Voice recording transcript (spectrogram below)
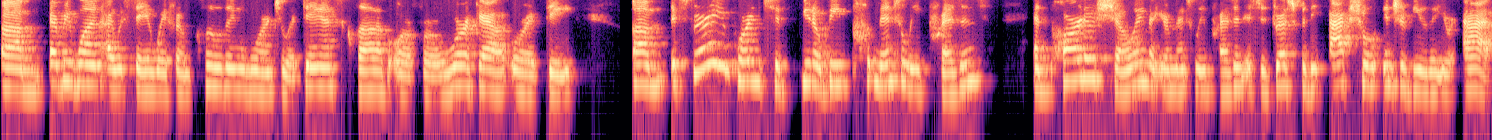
Um, everyone, I would stay away from clothing worn to a dance club or for a workout or a date. Um, it's very important to, you know, be pr- mentally present and part of showing that you're mentally present is to dress for the actual interview that you're at,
